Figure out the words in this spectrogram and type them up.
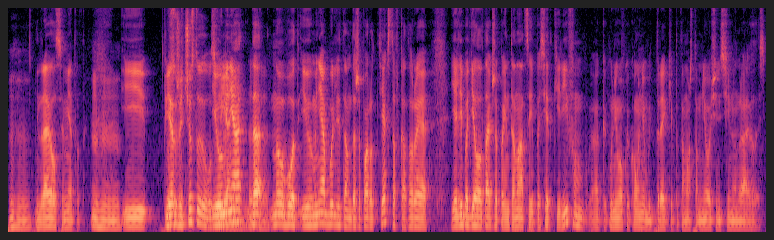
Мгм. и нравился метод. Мгм. И Ну, пер- слушай, чувствую и у меня, влияние, да, ну вот, и у меня были там даже пару текстов, которые я либо делал также по интонации, по сетке рифм, э, как у него в каком-нибудь треке, потому что мне очень сильно нравилось.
